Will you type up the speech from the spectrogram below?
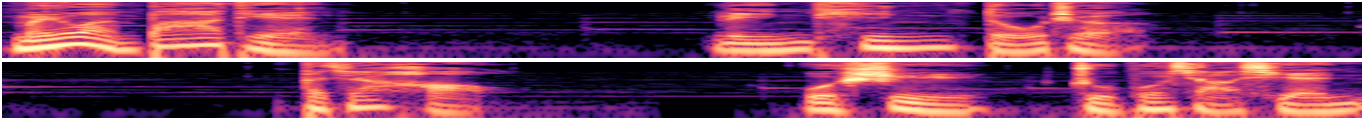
每晚八点，聆听读者。大家好，我是主播小贤，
